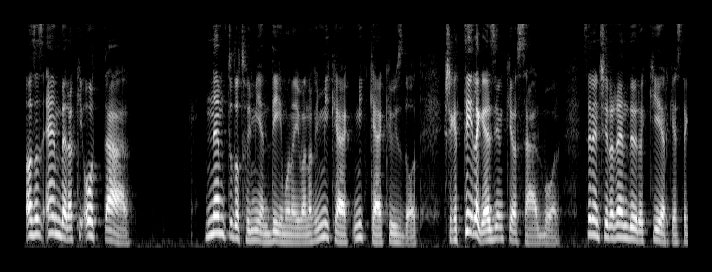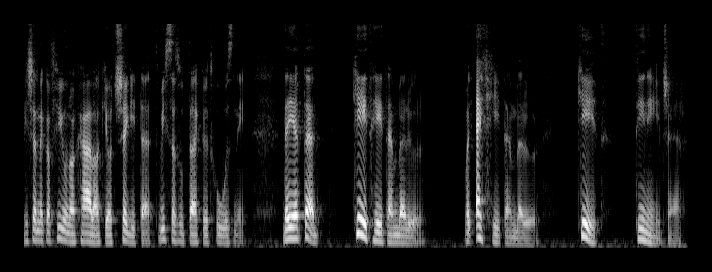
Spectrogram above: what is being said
Az az ember, aki ott áll, nem tudod, hogy milyen démonai vannak, hogy mikkel, mikkel küzd. És neked tényleg ez jön ki a szádból. Szerencsére a rendőrök kiérkeztek, és ennek a fiúnak hála, aki ott segített, vissza tudták őt húzni. De érted? Két héten belül, vagy egy héten belül, két tinédzser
